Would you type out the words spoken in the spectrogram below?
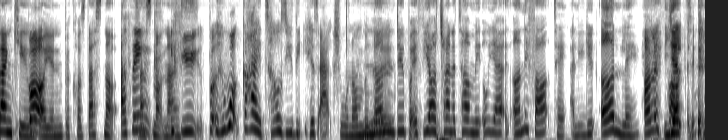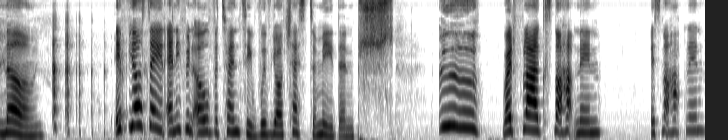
Thank you, But- Oyin, because that's not I think That's not nice. if you, but what guy tells you the, his actual number none though? do. But if you're trying to tell me, oh yeah, only forty, and you, you only Yeah, fucked. no. if you're saying anything over 20 with your chest to me, then psh, ooh, red flags, not happening. It's not happening.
